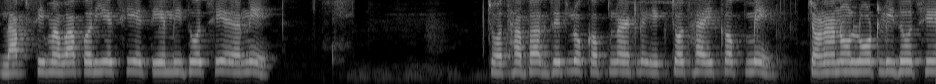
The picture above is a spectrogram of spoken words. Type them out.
લાપસીમાં વાપરીએ છીએ તે લીધો છે અને ચોથા ભાગ જેટલો કપના એટલે એક ચોથાઈ કપ મેં ચણાનો લોટ લીધો છે.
